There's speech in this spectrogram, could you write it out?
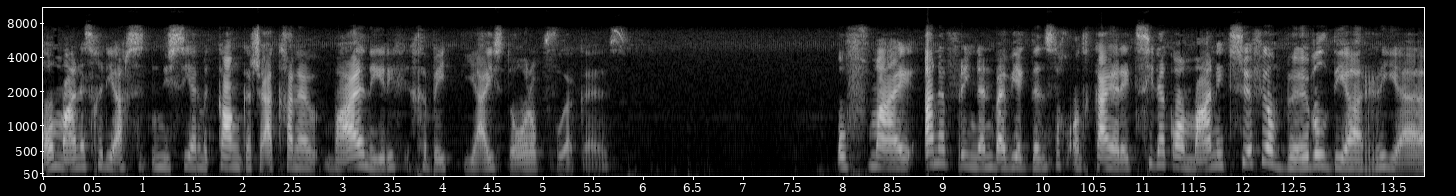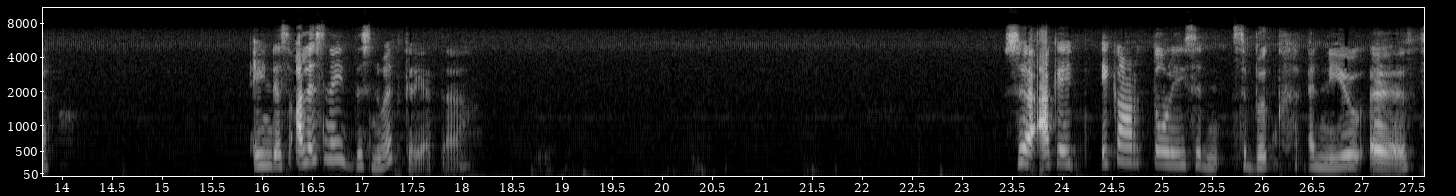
Al man is gediagnoseer met kanker, so ek gaan nou baie in hierdie gebed juis daarop fokus of my ander vriendin by wie ek Dinsdag ontkuier het, sien ek haar man het soveel verbal diarree. En dis alles net dis noodkrete. So ek het Eckhart Tolle se se boek A New Earth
